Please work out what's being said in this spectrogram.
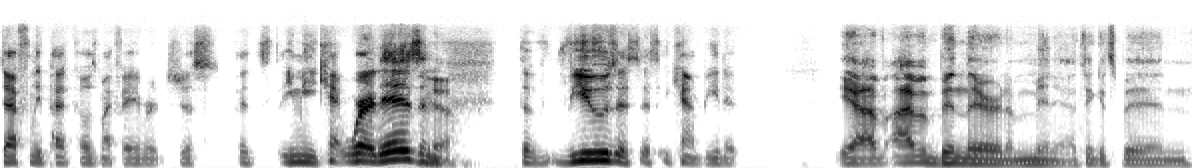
definitely Petco is my favorite. It's just it's you mean you can't where it is and yeah. the views, it's, it's you can't beat it. Yeah, I've, I haven't been there in a minute. I think it's been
